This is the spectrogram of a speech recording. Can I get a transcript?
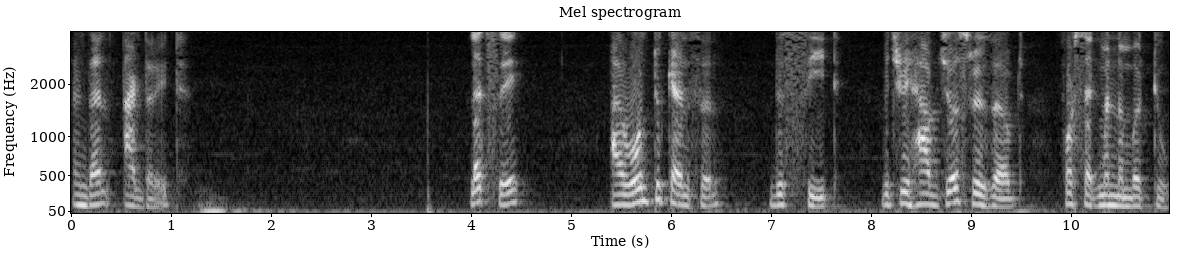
and then at the rate. Let's say I want to cancel this seat which we have just reserved for segment number 2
